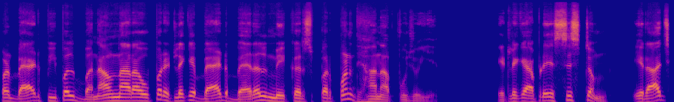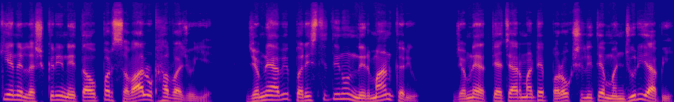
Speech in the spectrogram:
પણ બેડ પીપલ બનાવનારા ઉપર એટલે કે બેડ બેરલ મેકર્સ પર પણ ધ્યાન આપવું જોઈએ. એટલે કે આપણે સિસ્ટમ એ રાજકીય અને લશ્કરી નેતાઓ પર સવાલ ઉઠાવવા જોઈએ. જેમણે આવી પરિસ્થિતિનું નિર્માણ કર્યું, જેમણે અત્યાચાર માટે પરોક્ષ રીતે મંજૂરી આપી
